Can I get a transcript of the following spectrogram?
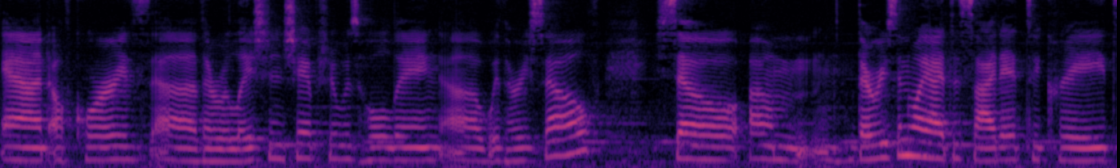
and of course uh, the relationship she was holding uh, with herself. So um, the reason why I decided to create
